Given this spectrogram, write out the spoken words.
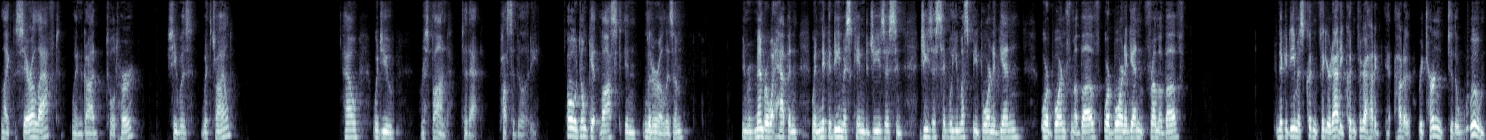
Like Sarah laughed when God told her she was with child? How would you respond to that possibility? oh, don't get lost in literalism. And remember what happened when Nicodemus came to Jesus and Jesus said, Well, you must be born again, or born from above, or born again from above. Nicodemus couldn't figure it out. He couldn't figure out how to, how to return to the womb.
